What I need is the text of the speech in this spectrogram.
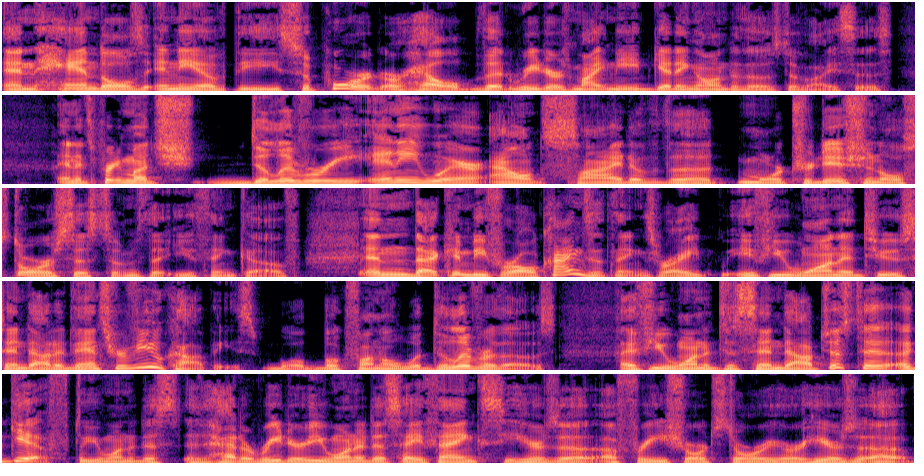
and handles any of the support or help that readers might need getting onto those devices. And it's pretty much delivery anywhere outside of the more traditional store systems that you think of. And that can be for all kinds of things, right? If you wanted to send out advanced review copies, well, BookFunnel would deliver those. If you wanted to send out just a, a gift, you wanted to, had a reader, you wanted to say, thanks, here's a, a free short story or here's a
